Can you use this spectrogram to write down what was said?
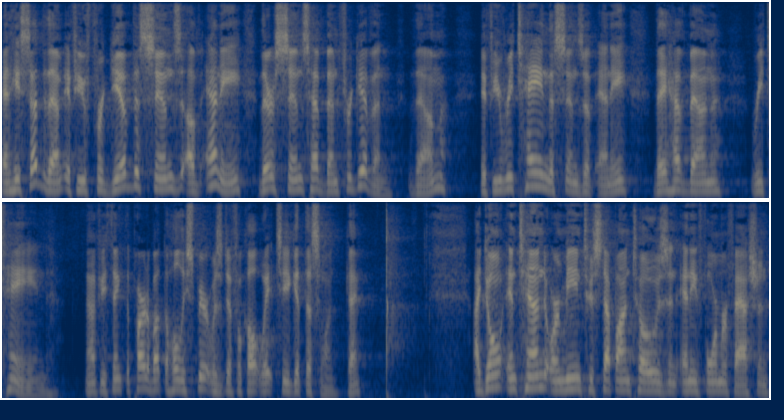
And he said to them, If you forgive the sins of any, their sins have been forgiven them. If you retain the sins of any, they have been retained. Now, if you think the part about the Holy Spirit was difficult, wait till you get this one, okay? I don't intend or mean to step on toes in any form or fashion,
